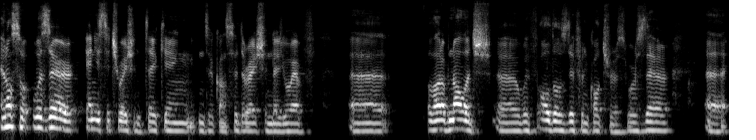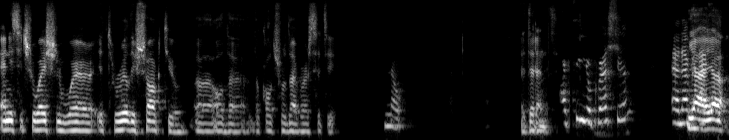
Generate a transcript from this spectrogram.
and also, was there any situation taking into consideration that you have uh, a lot of knowledge uh, with all those different cultures? Was there uh, any situation where it really shocked you, uh, all the, the cultural diversity? No, It didn't. I see your question. And I've, Yeah, yeah.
